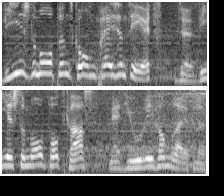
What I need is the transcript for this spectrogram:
Wieisdemol.com presenteert de Wie is de Mol podcast met Juri van Breukelen.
